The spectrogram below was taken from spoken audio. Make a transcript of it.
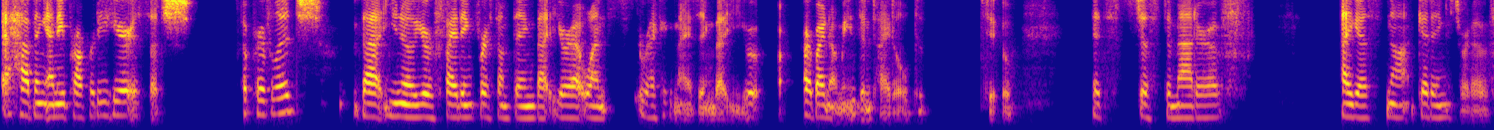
having any property here is such a privilege that you know you're fighting for something that you're at once recognizing that you are by no means entitled to it's just a matter of i guess not getting sort of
